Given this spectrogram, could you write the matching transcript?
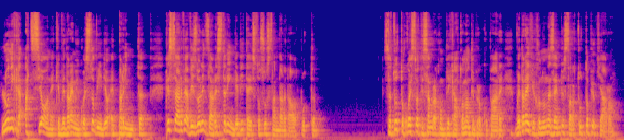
L'unica azione che vedremo in questo video è print, che serve a visualizzare stringhe di testo su standard output. Se tutto questo ti sembra complicato, non ti preoccupare, vedrai che con un esempio sarà tutto più chiaro.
